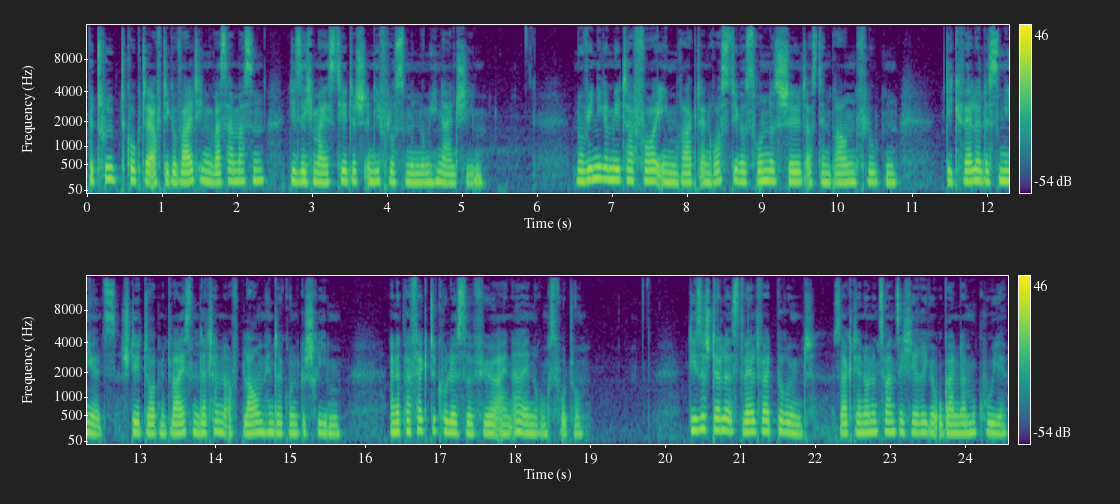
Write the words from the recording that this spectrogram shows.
Betrübt guckt er auf die gewaltigen Wassermassen, die sich majestätisch in die Flussmündung hineinschieben. Nur wenige Meter vor ihm ragt ein rostiges, rundes Schild aus den braunen Fluten. Die Quelle des Nils steht dort mit weißen Lettern auf blauem Hintergrund geschrieben. Eine perfekte Kulisse für ein Erinnerungsfoto. Diese Stelle ist weltweit berühmt, sagt der 29-jährige Uganda Mukuye.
